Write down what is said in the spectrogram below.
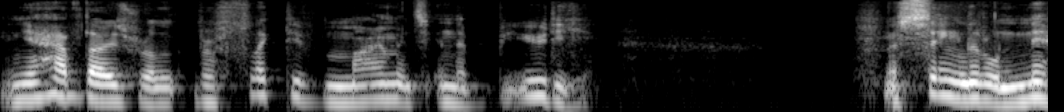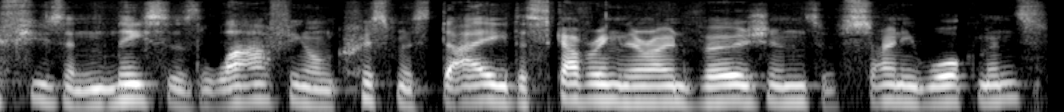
and you have those re- reflective moments in the beauty of seeing little nephews and nieces laughing on Christmas Day, discovering their own versions of Sony Walkmans.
